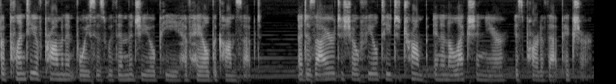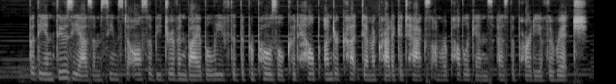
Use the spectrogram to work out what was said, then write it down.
But plenty of prominent voices within the GOP have hailed the concept. A desire to show fealty to Trump in an election year is part of that picture. But the enthusiasm seems to also be driven by a belief that the proposal could help undercut Democratic attacks on Republicans as the party of the rich.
